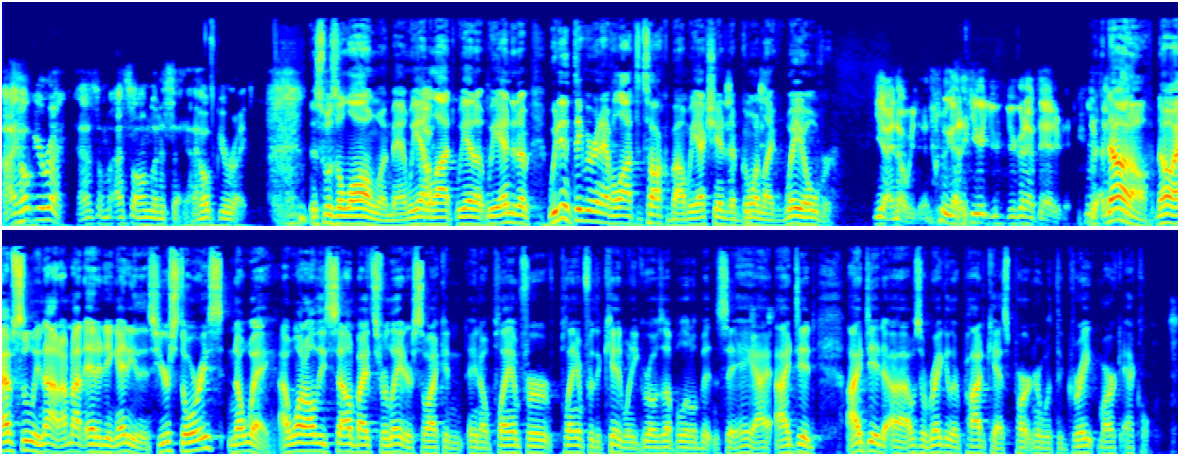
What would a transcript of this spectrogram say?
I hope you're right. That's, that's all I'm going to say. I hope you're right. This was a long one, man. We had a lot. We had. A, we ended up. We didn't think we were going to have a lot to talk about. We actually ended up going like way over. Yeah, I know we did. We got. You're, you're going to have to edit it. no, no, no, absolutely not. I'm not editing any of this. Your stories, no way. I want all these sound bites for later, so I can, you know, play them for play them for the kid when he grows up a little bit and say, "Hey, I, I did, I did, uh, I was a regular podcast partner with the great Mark Eckel."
